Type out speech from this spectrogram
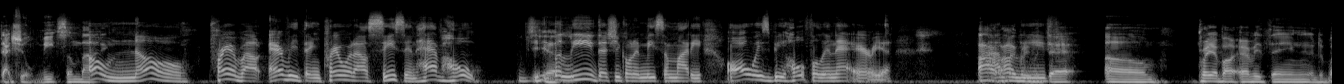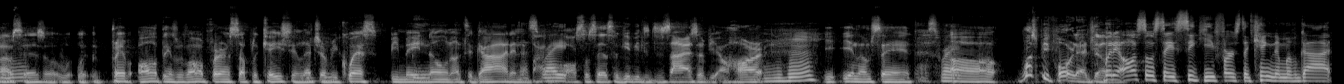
that you'll meet somebody? Oh, no. Pray about everything. Pray without ceasing. Have hope. Yeah. Believe that you're going to meet somebody. Always be hopeful in that area. I, I I agree with that. Um, pray about everything. The Bible Mm-hmm. says, uh, w- w- pray all things with all prayer and supplication. Let your requests be made known unto God. And Mm-hmm. That's the Bible right. Mm-hmm. also says, He'll give you the desires of your heart. Y- You, know what I'm saying? That's right. Uh, what's before that, though? But it also says, Seek ye first the kingdom of God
